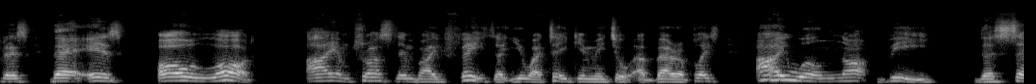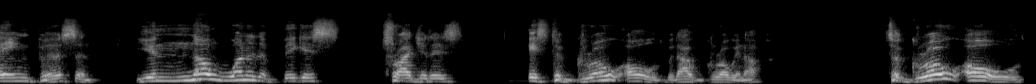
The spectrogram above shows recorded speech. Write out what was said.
there's, there is, oh Lord, I am trusting by faith that you are taking me to a better place. I will not be the same person. You know, one of the biggest tragedies is to grow old without growing up. To grow old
